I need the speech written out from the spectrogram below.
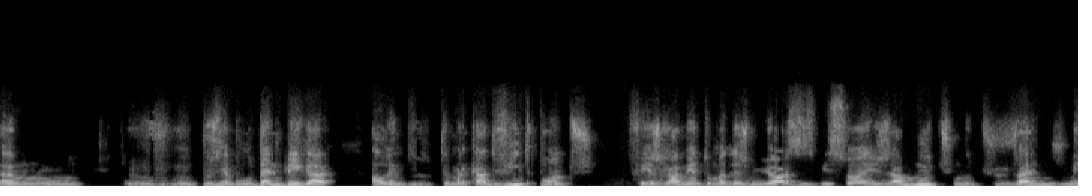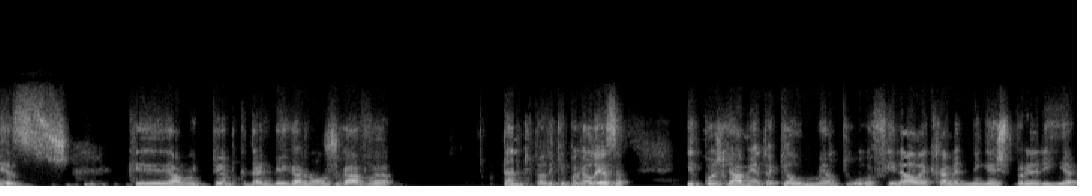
um, por exemplo, o Dan Biggar, além de ter marcado 20 pontos, fez realmente uma das melhores exibições há muitos, muitos anos, meses, que há muito tempo que Dan Biggar não jogava tanto pela equipa galesa, e depois realmente aquele momento final é que realmente ninguém esperaria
